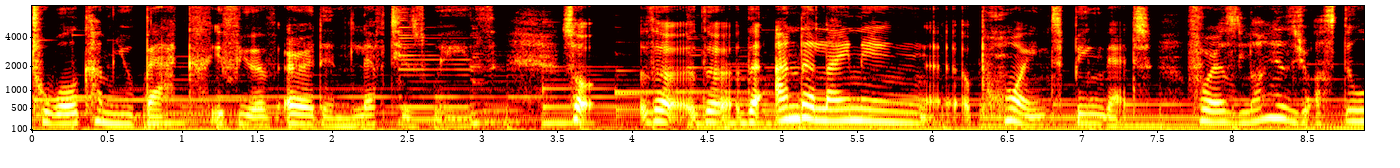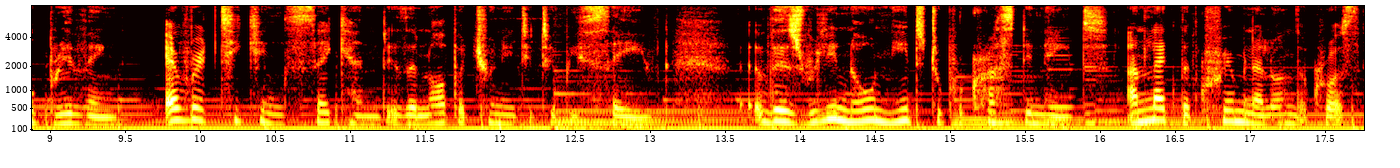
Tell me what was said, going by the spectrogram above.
to welcome you back if you have erred and left his ways. So the, the, the underlining point being that for as long as you are still breathing, every ticking second is an opportunity to be saved. There's really no need to procrastinate. Unlike the criminal on the cross,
